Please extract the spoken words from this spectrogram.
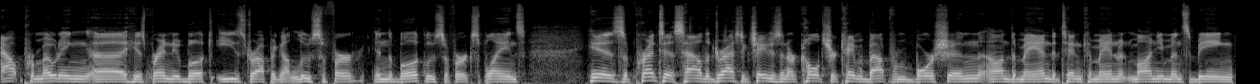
out promoting uh, his brand new book, Eavesdropping on Lucifer. In the book, Lucifer explains his apprentice how the drastic changes in our culture came about from abortion on demand to Ten Commandment monuments being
